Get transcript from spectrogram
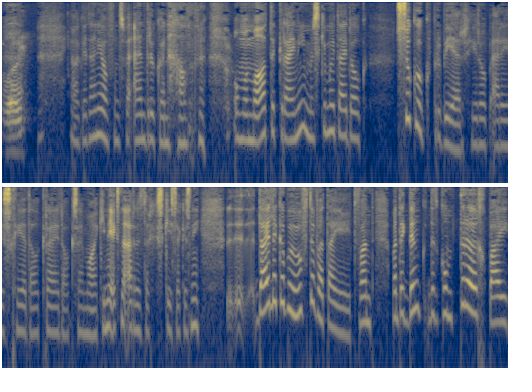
Hoi. Ja, ek weet nie of ons vir Andrew kan help om 'n maat te kry nie. Miskien moet hy dalk soekhoek probeer hier op RSG, dalk kry hy dalk sy maatjie. Nee, ek's nou ernstig, ekskuus, ek is nie duidelike behoefte wat hy het, want want ek dink dit kom terug by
